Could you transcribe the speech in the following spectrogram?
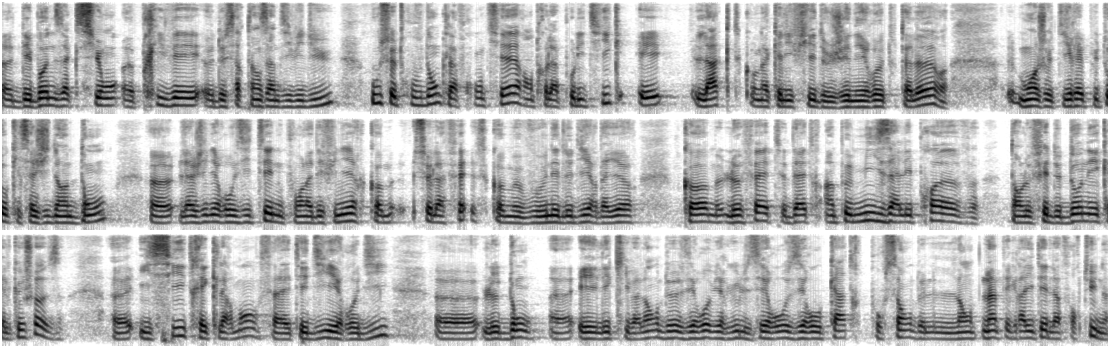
euh, des bonnes actions privées de certains individus? Où se trouve donc la frontière entre la politique et l'acte qu'on a qualifié de généreux tout à l'heure, moi je dirais plutôt qu'il s'agit d'un don. Euh, la générosité, nous pouvons la définir comme cela fait, comme vous venez de le dire d'ailleurs, comme le fait d'être un peu mis à l'épreuve dans le fait de donner quelque chose. Euh, ici, très clairement, ça a été dit et redit, euh, le don est l'équivalent de 0,004% de l'intégralité de la fortune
